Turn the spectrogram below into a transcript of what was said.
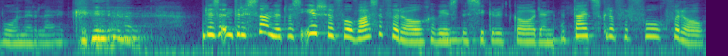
wonderlik. Dit is interessant, dit was eers 'n volwasse verhaal gewees, The Secret Garden, 'n tydskrif vervolgverhaal.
